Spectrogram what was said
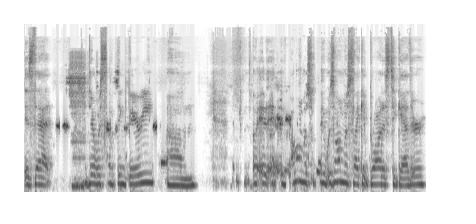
is that there was something very um, it, it, it almost it was almost like it brought us together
